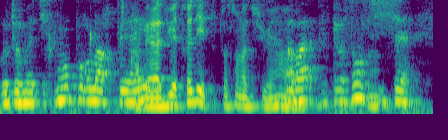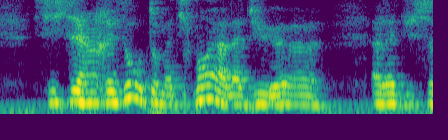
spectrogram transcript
automatiquement pour la Ah, repérer. mais elle a dû être aidée de toute façon là-dessus. Hein. Ah bah, de toute façon, si c'est si c'est un réseau, automatiquement, elle a dû, euh, elle a dû se.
